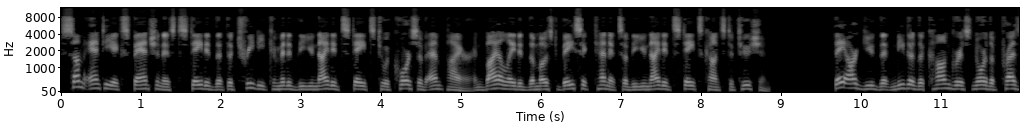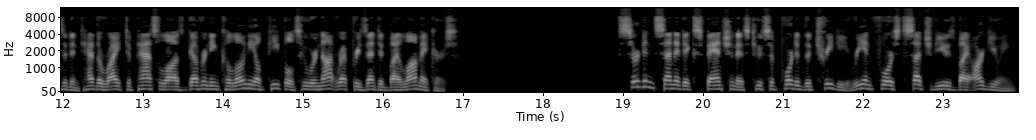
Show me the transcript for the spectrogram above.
Some anti-expansionists stated that the treaty committed the United States to a course of empire and violated the most basic tenets of the United States Constitution. They argued that neither the Congress nor the President had the right to pass laws governing colonial peoples who were not represented by lawmakers. Certain Senate expansionists who supported the treaty reinforced such views by arguing,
